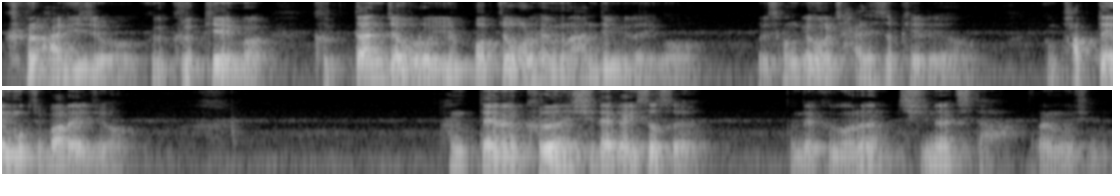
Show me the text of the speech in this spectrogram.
그건 아니죠. 그 그렇게 막 극단적으로 율법적으로 하면 안 됩니다. 이거 우리 성경을 잘 해석해야 돼요. 그럼 밥도 해 먹지 말아야죠. 한때는 그런 시대가 있었어요. 근데 그거는 지나치다라는 것입니다.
